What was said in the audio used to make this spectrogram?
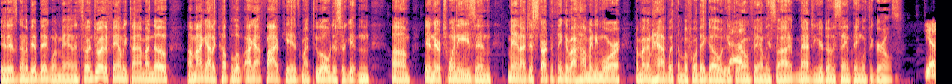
It is going to be a big one, man. And so enjoy the family time. I know, um, I got a couple of, I got five kids. My two oldest are getting, um, in their twenties and man, I just start to think about how many more am I going to have with them before they go and yeah. get their own family. So I imagine you're doing the same thing with the girls. Yes,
